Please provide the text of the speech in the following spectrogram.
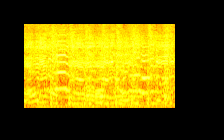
Okay.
